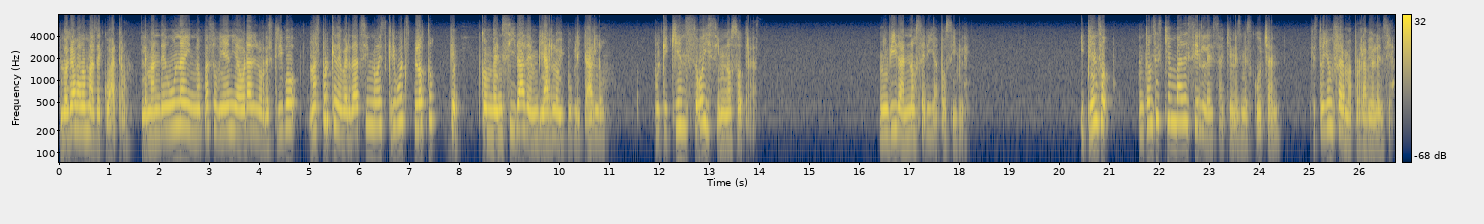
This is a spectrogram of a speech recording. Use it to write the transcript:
Lo he grabado más de cuatro. Le mandé una y no pasó bien y ahora lo reescribo más porque de verdad si no escribo exploto que convencida de enviarlo y publicarlo. Porque ¿quién soy sin nosotras? Mi vida no sería posible. Y pienso, entonces, ¿quién va a decirles a quienes me escuchan que estoy enferma por la violencia?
